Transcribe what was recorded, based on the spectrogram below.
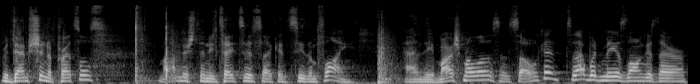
redemption of pretzels? Mamish than this, I could see them flying. And the marshmallows, and so, okay, so that wouldn't be as long as they're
